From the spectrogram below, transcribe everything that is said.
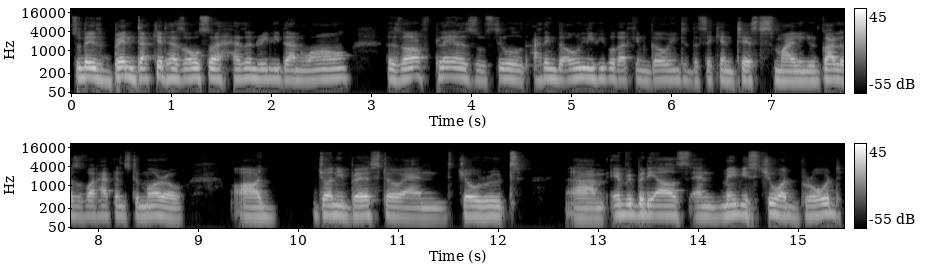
So there's Ben Duckett has also hasn't really done well. There's a lot of players who still, I think the only people that can go into the second test smiling, regardless of what happens tomorrow, are Jonny Bairstow and Joe Root. Um, everybody else, and maybe Stuart Broad.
